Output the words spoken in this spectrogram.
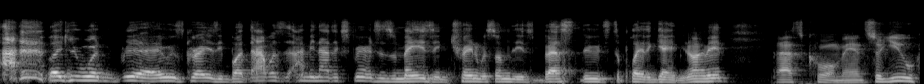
like you wouldn't. Yeah, it was crazy. But that was, I mean, that experience is amazing. Training with some of these best dudes to play the game. You know what I mean? That's cool, man. So you,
